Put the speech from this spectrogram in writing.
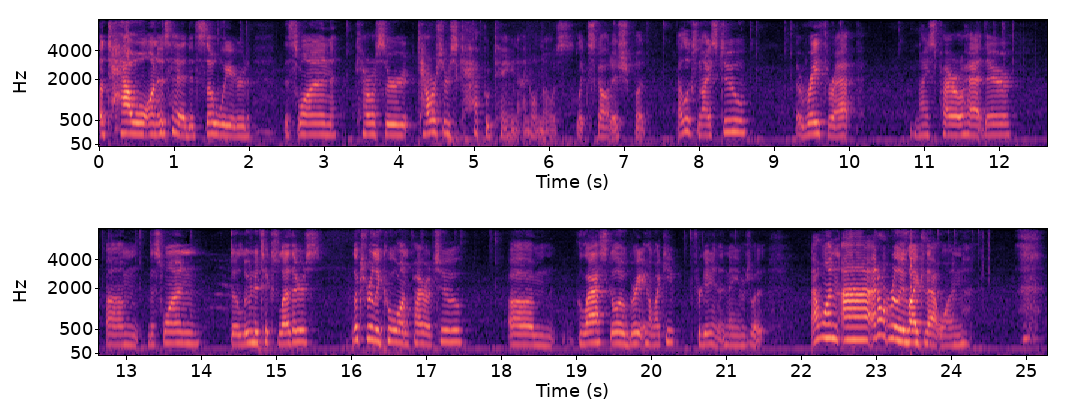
a towel on his head. It's so weird. This one, Cowser, Cowerser's Caputaine. I don't know. It's like Scottish, but that looks nice, too. The Wraith Wrap. Nice pyro hat there. Um, this one, the Lunatics Leathers. Looks really cool on Pyro, too. Um, Glasgow Great Helm. I keep forgetting the names, but that one, uh, I don't really like that one.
